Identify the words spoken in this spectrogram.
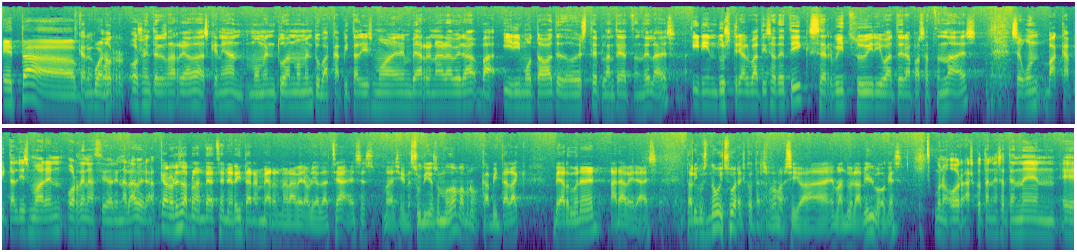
Eta, Claro, bueno, hor oso interesgarria da, azkenean, momentuan momentu, ba, kapitalismoaren beharren arabera, ba, hiri mota bat edo beste planteatzen dela, ez? Hiri industrial bat izatetik, zerbitzu hiri batera pasatzen da, ez? Segun, ba, kapitalismoaren ordenazioaren arabera. Claro, hori ez da planteatzen herritarren beharren arabera hori aldatzea, ez, ez, ba, esik da zuk diosun moduan, ba, bueno, kapitalak behar duenaren arabera, ez. Eta hori ikusten dugu izugarrizko transformazioa eman duela Bilbok, ez? Bueno, hor askotan esaten den e,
